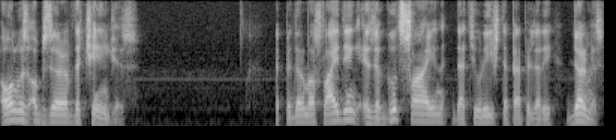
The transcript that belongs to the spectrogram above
Always observe the changes. Epidermal sliding is a good sign that you reach the papillary dermis.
